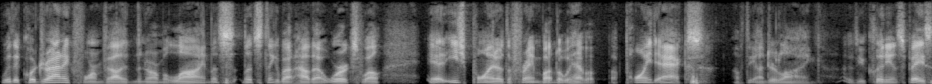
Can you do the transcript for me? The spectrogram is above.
with a quadratic form valued in the normal line. Let's, let's think about how that works. Well, at each point of the frame bundle, we have a, a point x of the underlying Euclidean space.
